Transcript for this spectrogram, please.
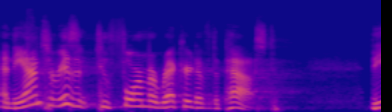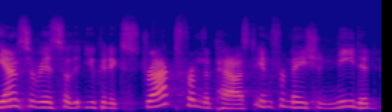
And the answer isn't to form a record of the past. The answer is so that you can extract from the past information needed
